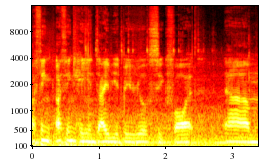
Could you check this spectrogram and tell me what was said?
I think I think he and Davey would be a real sick fight. Um,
